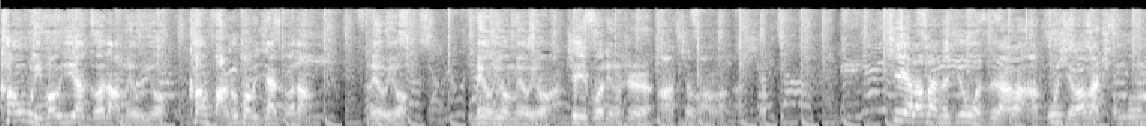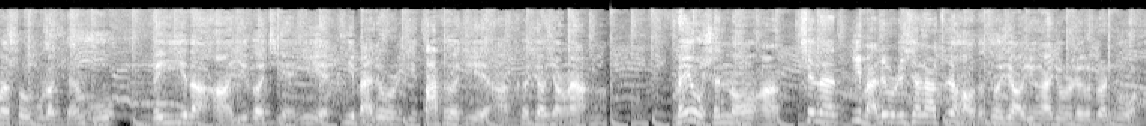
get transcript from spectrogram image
抗物理暴击加格挡没有用，抗法术暴击加格挡没有用，没有用，没有用啊！这一波零式啊，阵亡了啊！行，谢谢老板的军火资源了啊！恭喜老板成功的售出了全服唯一的啊一个简易一百六十级大特技啊特效项链啊，没有神农啊！现在一百六十项链最好的特效应该就是这个专注了，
